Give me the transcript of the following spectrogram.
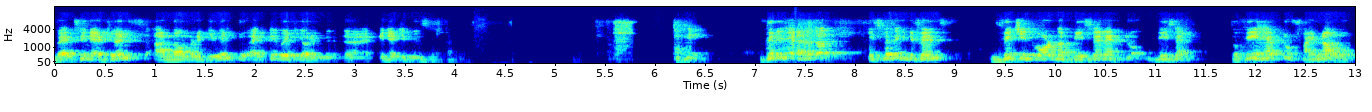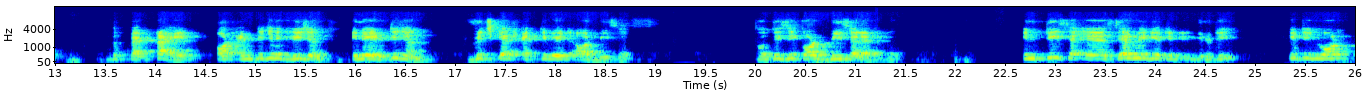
Vaccine adjuvants are normally given to activate your uh, innate immune system. Okay. There is another specific defense which involves the B cell active B cell. So we have to find out the peptide or antigenic region in a antigen which can activate our B cells. So this is called B cell active. In T uh, cell mediated immunity, it involves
